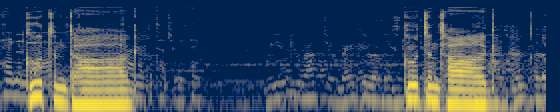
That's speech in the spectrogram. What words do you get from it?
hang in Guten back. Try Tag. Not to touch anything. We interrupt your regularly scheduled Guten Tag. advertisement for the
